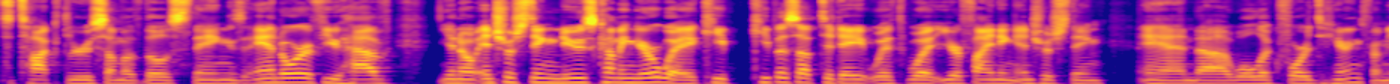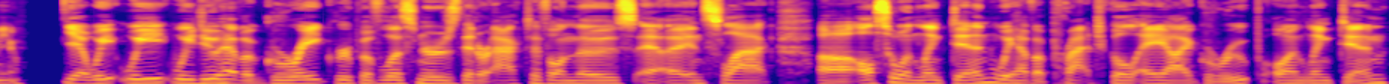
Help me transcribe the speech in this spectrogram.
to talk through some of those things. And or if you have you know interesting news coming your way, keep keep us up to date with what you're finding interesting, and uh, we'll look forward to hearing from you. Yeah, we, we we do have a great group of listeners that are active on those uh, in Slack. Uh, also on LinkedIn, we have a practical AI group on LinkedIn,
